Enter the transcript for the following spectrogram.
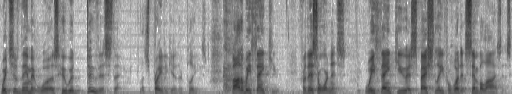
which of them it was who would do this thing. Let's pray together, please. Father, we thank you for this ordinance. We thank you especially for what it symbolizes.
